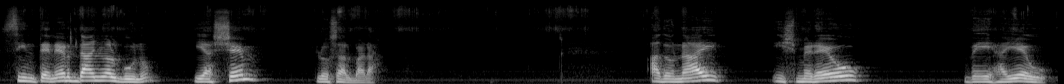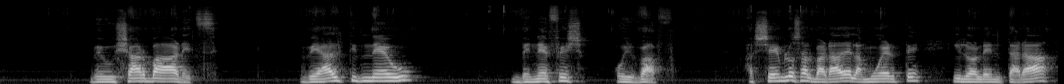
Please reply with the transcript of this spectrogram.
sin tener daño alguno y Hashem lo salvará. Adonai Ishmereu Veihayeu Veushar Baaretz Veal Tidneu Benefesh Oivaf. Hashem lo salvará de la muerte y lo alentará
